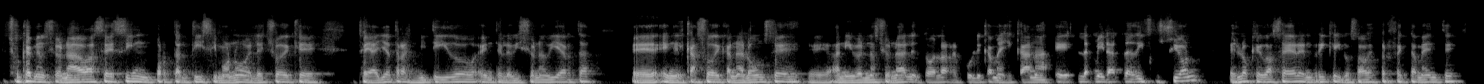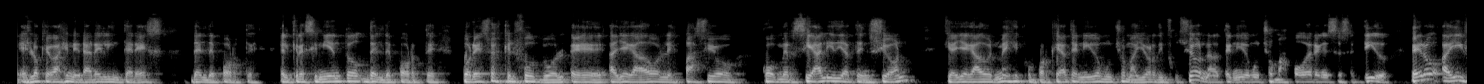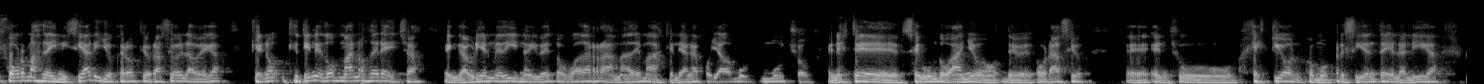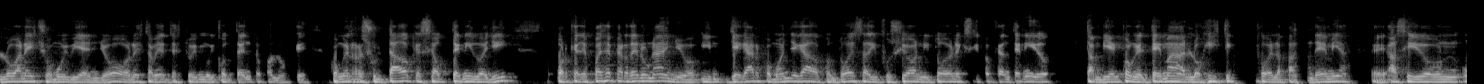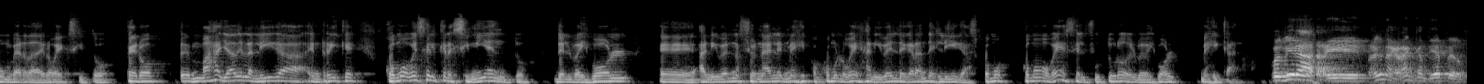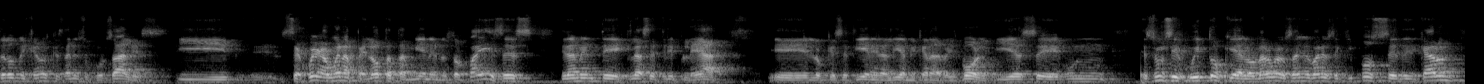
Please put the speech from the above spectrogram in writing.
Eso que mencionabas es importantísimo, ¿no? El hecho de que se haya transmitido en televisión abierta, eh, en el caso de Canal 11, eh, a nivel nacional, en toda la República Mexicana. Eh, mira, la difusión es lo que va a hacer, Enrique, y lo sabes perfectamente, es lo que va a generar el interés del deporte, el crecimiento del deporte. Por eso es que el fútbol eh, ha llegado al espacio comercial y de atención que ha llegado en México porque ha tenido mucho mayor difusión, ha tenido mucho más poder en ese sentido. Pero hay formas de iniciar y yo creo que Horacio de la Vega, que, no, que tiene dos manos derechas en Gabriel Medina y Beto Guadarrama, además, que le han apoyado mucho en este segundo año de Horacio, eh, en su gestión como presidente de la liga lo han hecho muy bien. Yo honestamente estoy muy contento con, lo que, con el resultado que se ha obtenido allí, porque después de perder un año y llegar como han llegado con toda esa difusión y todo el éxito que han tenido, también con el tema logístico de la pandemia, eh, ha sido un, verdadero éxito. Pero eh, más allá de la liga, Enrique, ¿cómo ves el crecimiento del béisbol eh, a nivel nacional en México? ¿Cómo lo ves a nivel de grandes ligas? ¿Cómo, cómo ves el futuro del béisbol mexicano? Pues mira, eh, hay una gran cantidad de peloteros mexicanos que están en sucursales y eh, se juega buena pelota también en nuestro país. Es realmente clase triple A eh, lo que se tiene en la Liga Mexicana de Béisbol. Y es, eh, un, es un circuito que a lo largo de los años varios equipos se dedicaron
